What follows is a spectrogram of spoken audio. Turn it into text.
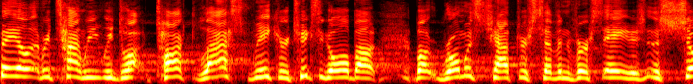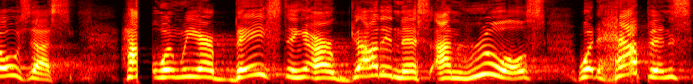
fail every time. We, we talked last week or two weeks ago about, about Romans chapter 7, verse 8. This shows us how when we are basing our godliness on rules, what happens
